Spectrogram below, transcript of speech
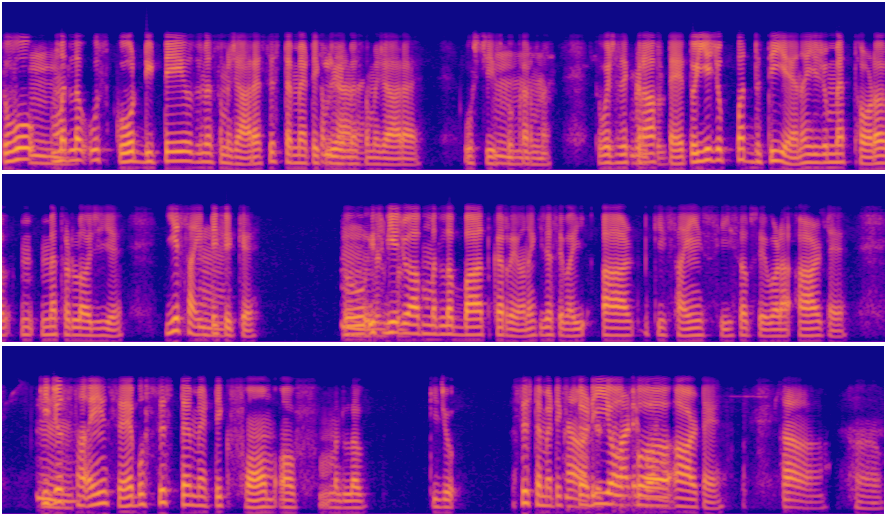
तो वो हम्म, मतलब उसको डिटेल्स में समझा रहा है सिस्टमेटिक वे में समझा रहा है उस चीज़ को हम्म, करना हम्म, तो वो जैसे क्राफ्ट है। तो ये जो पद्धति है ना ये जो मेथड मेथोडोलॉजी है ये साइंटिफिक है। तो हम्म, इसलिए जो आप मतलब बात कर रहे हो ना कि जैसे भाई आर्ट की साइंस ही सबसे बड़ा आर्ट है कि जो हम्म, साइंस है वो सिस्टमेटिक फॉर्म ऑफ़ मतलब कि जो सिस्टमेटिक स्टडी ऑफ़ आर्ट है। हाँ। हाँ।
